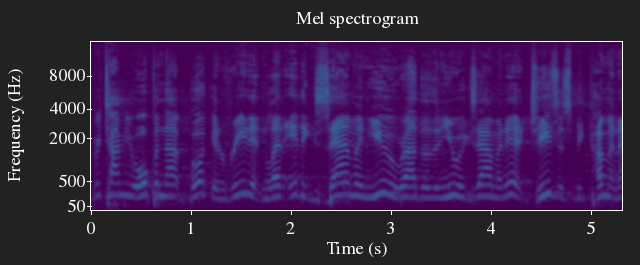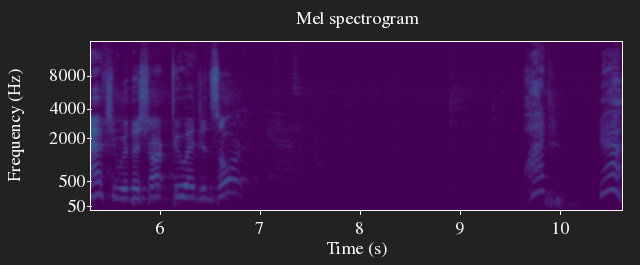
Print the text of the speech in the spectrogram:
Every time you open that book and read it and let it examine you rather than you examine it, Jesus be coming at you with a sharp two edged sword. What? Yeah.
